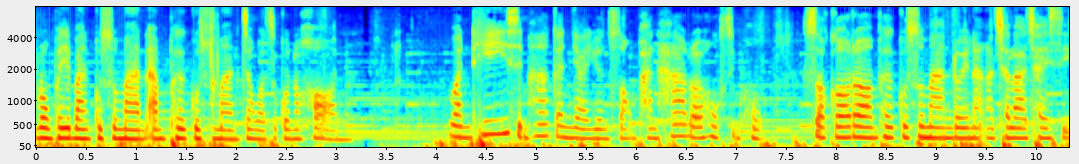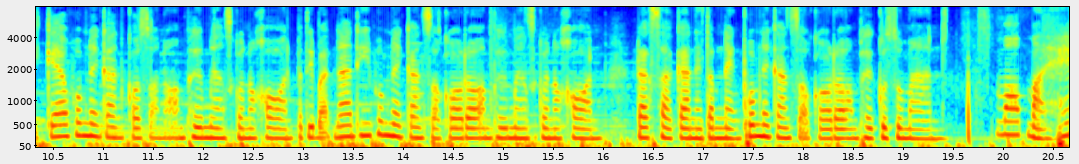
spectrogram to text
โรงพยาบาลกุสุมานอำเภอกุสุมาน จังหวัดสกลนคร วันที่ 25 กันยายน 2566 สกรอำเภอกุสุมาน โดยนางอัชราชัยศรีแก้วผู้อำนวยการกศนอำเภอเมืองสกลนคร ปฏิบัติหน้าที่ผู้อำนวยการสกรอำเภอเมืองสกลนคร รักษาการในตำแหน่งผู้อำนวยการสกรอำเภอกุสุมาน มอบหมายให้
